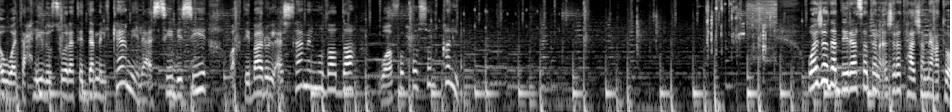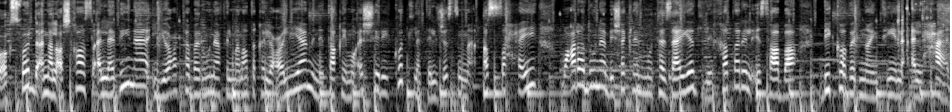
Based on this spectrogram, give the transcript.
وتحليل صورة الدم الكاملة ال CBC واختبار الأجسام المضادة وفحوص القلب. وجدت دراسة أجرتها جامعة أكسفورد أن الأشخاص الذين يعتبرون في المناطق العليا من نطاق مؤشر كتلة الجسم الصحي معرضون بشكل متزايد لخطر الإصابة بكوفيد 19 الحاد.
